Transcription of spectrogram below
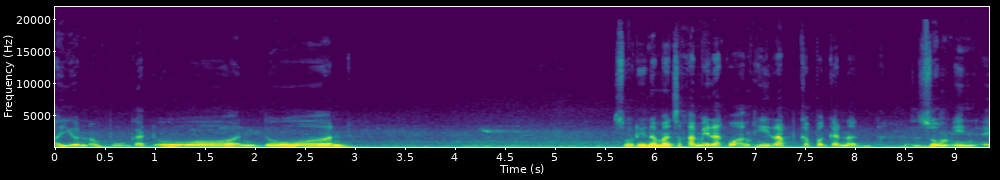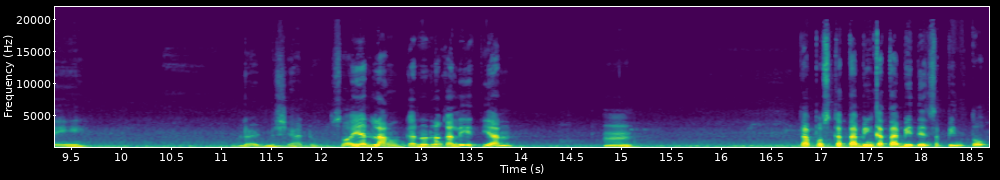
Ayun ang pugad. Oh, andun. Sorry naman sa camera ko. Ang hirap kapag ka nag-zoom in ay blurred masyado. So, ayan lang. Ganun lang kaliit yan. Mm. Tapos katabing-katabi din sa pinto.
